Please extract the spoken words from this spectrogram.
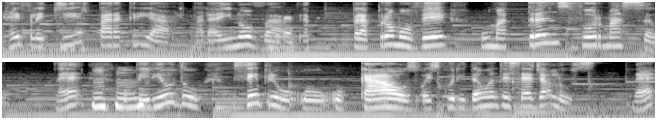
refletir para criar, para inovar, é. para, para promover uma transformação. Né? Uhum. O período, sempre o, o, o caos, a escuridão antecede a luz né?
